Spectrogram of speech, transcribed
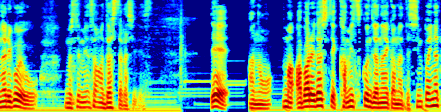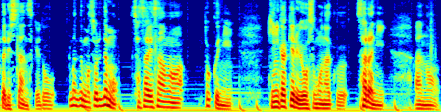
なり声を娘さんは出したらしいです。で、あの、まあ、暴れ出して噛みつくんじゃないかなって心配になったりしたんですけど、まあ、でもそれでも、笹井さんは特に気にかける様子もなく、さらに、あの、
